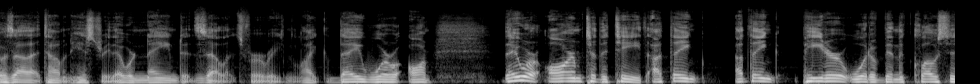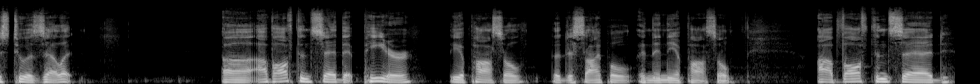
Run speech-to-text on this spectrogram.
it was out of that time in history. They were named zealots for a reason. Like they were armed they were armed to the teeth. I think I think Peter would have been the closest to a zealot. Uh, I've often said that Peter, the apostle, the disciple, and then the apostle, I've often said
